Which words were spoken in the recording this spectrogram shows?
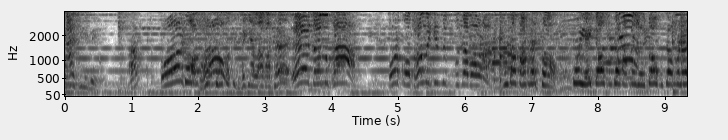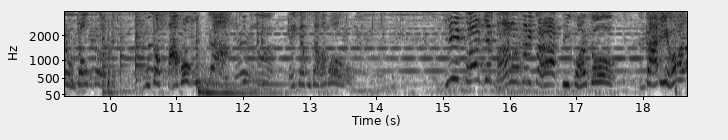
কার কিনবে তোর তোর কথা। থেকে লাভ আছে? এ দমুখা তোর কথা আমি কিন্তু বুঝা পাবো না। বুঝা পাবলে তো। এইটাও বুঝা পাবলে ওইটাও বুঝা পাবলে ওটাও বুঝা পাবো কোনটা? এইটা বুঝা পাবো। কি কয় যে ভালো করি কহা তুই কয় তো? গাড়ি হয়।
